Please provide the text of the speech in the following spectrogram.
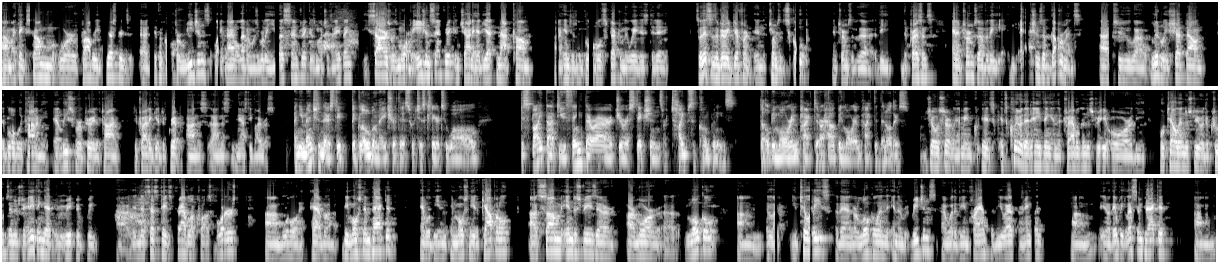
Um, I think some were probably just as uh, difficult for regions, like 9 11 was really US centric as much as anything. The SARS was more of Asian centric, and China had yet not come uh, into the global spectrum the way it is today. So this is a very different in terms of scope, in terms of the, the, the presence and in terms of the, the actions of governments uh, to uh, literally shut down the global economy, at least for a period of time, to try to get a grip on this on this nasty virus. And you mentioned there's the, the global nature of this, which is clear to all. Despite that, do you think there are jurisdictions or types of companies that will be more impacted or have been more impacted than others? Joe, certainly. I mean, it's it's clear that anything in the travel industry or the hotel industry or the cruise industry, anything that uh, necessitates travel across borders um, will have uh, be most impacted and will be in, in most need of capital. Uh, some industries that are are more uh, local, um, like utilities that are local in the, in the regions, uh, whether it be in France or the U.S. or England, um, you know they'll be less impacted um,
